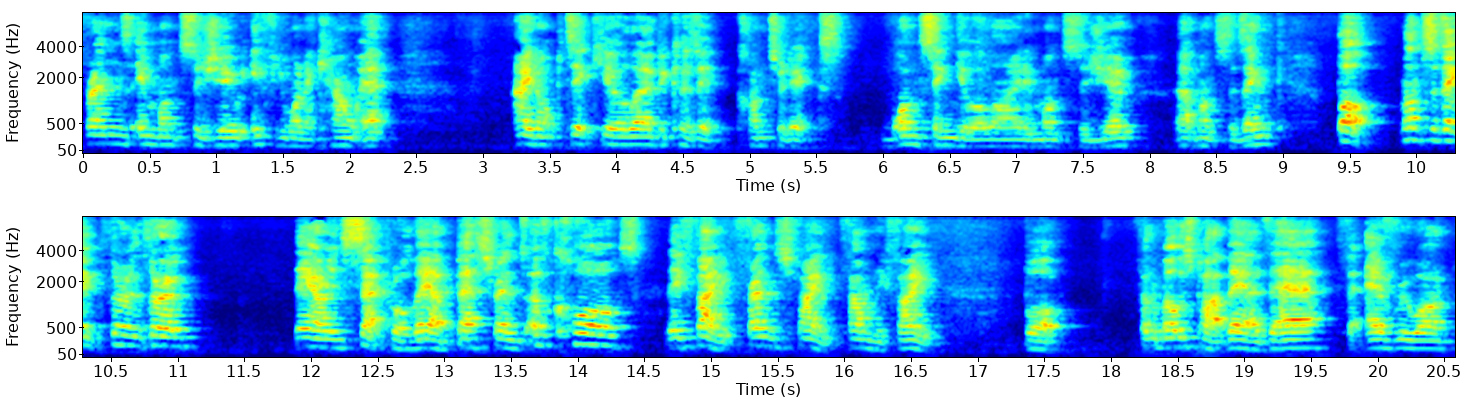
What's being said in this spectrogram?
friends in Monsters U, if you want to count it. I don't particularly because it contradicts one singular line in Monsters U, uh, Monsters Inc. But Monsters Inc. through and through, they are inseparable. They are best friends. Of course, they fight. Friends fight. Family fight. But for the most part, they are there for everyone,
